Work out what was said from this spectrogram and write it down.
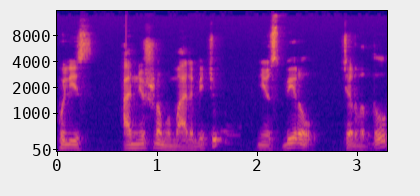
പോലീസ് അന്വേഷണവും ആരംഭിച്ചു. News bureau Cheruvathur.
